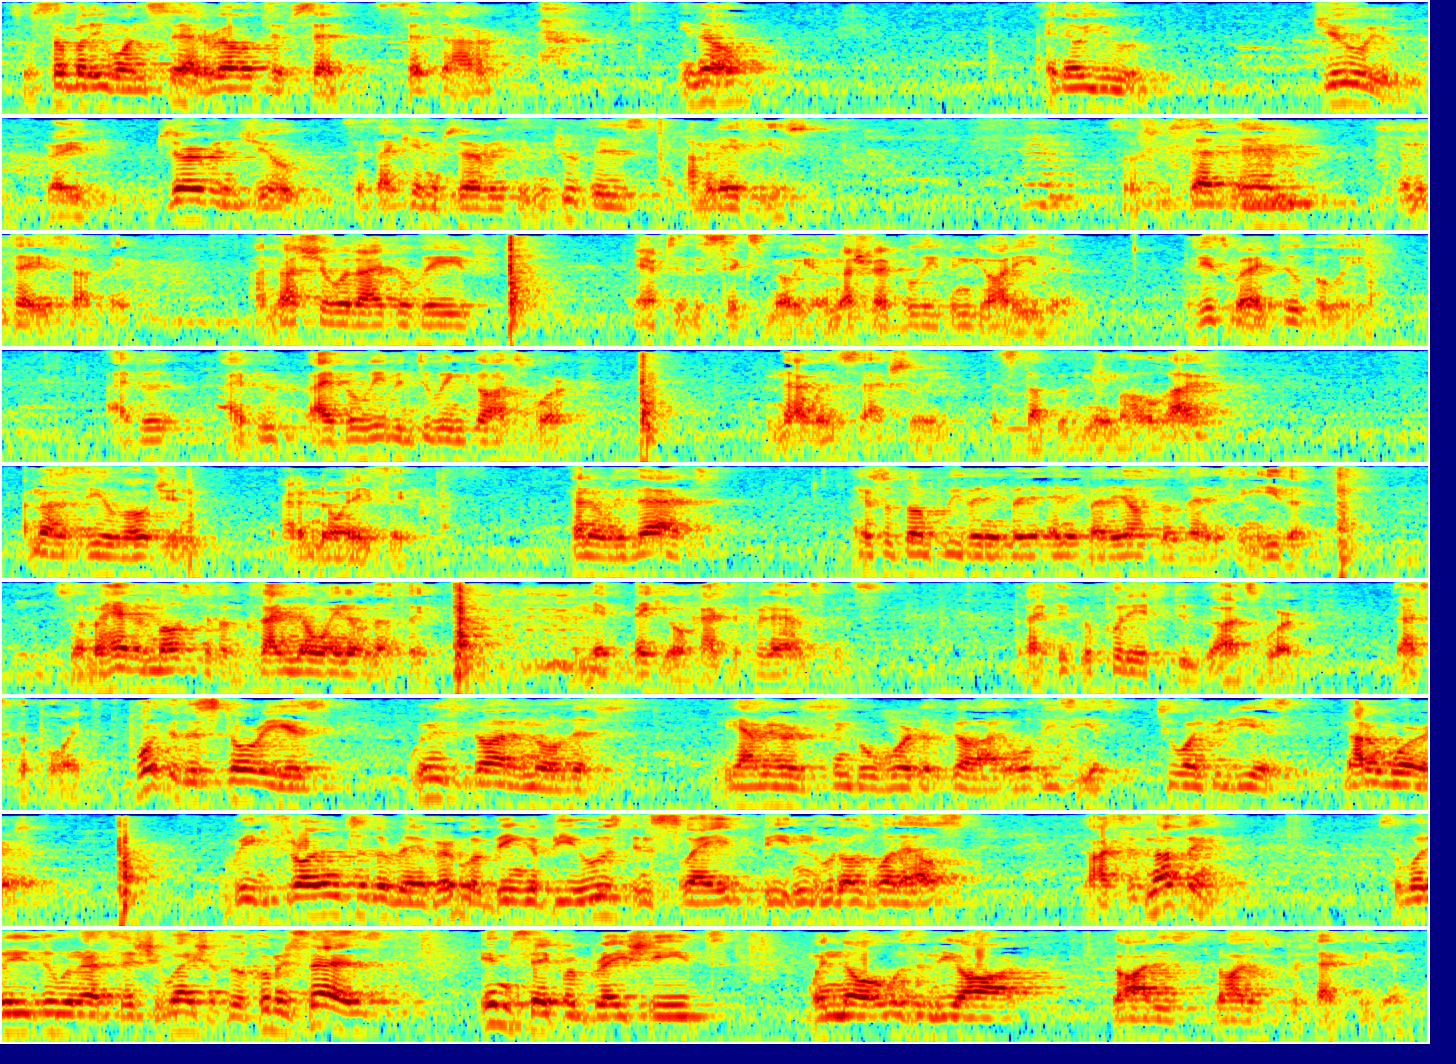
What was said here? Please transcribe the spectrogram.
So somebody once said, a relative said, said to her, you know, I know you're Jew, you're a very observant Jew. Says, I can't observe anything. The truth is, I'm an atheist. So she said to him, let me tell you something. I'm not sure what I believe after the six million. I'm not sure I believe in God either. But here's what I do believe. I, be, I, be, I believe in doing God's work. And that was actually, that stuck with me my whole life. I'm not a theologian. I don't know anything. Not only that, I also don't believe anybody, anybody else knows anything either. So I'm ahead of most of them because I know I know nothing. And they're making all kinds of pronouncements. But I think we're put here to do God's work. That's the point. The point of the story is where's God in all this? We haven't heard a single word of God all these years, 200 years. Not a word. We're being thrown into the river. We're being abused, enslaved, beaten, who knows what else. God says nothing. So what do you do in that situation? So the Chumash says in Sefer Breshit, when Noah was in the ark, God is, God is protecting him.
